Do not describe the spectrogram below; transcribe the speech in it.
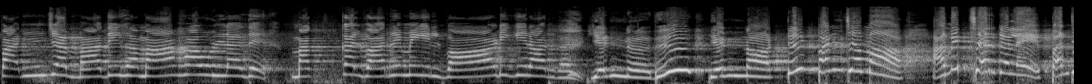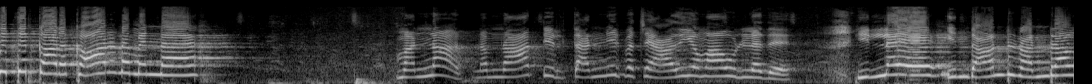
பஞ்சம் அதிகமாக உள்ளது. மக்கள் வறுமையில் வாடுகிறார்கள். என்னது? என் நாட்டில் பஞ்சமா? அமைச்சர்களே பஞ்சத்திற்கான மன்னார் நம் நாட்டில் தண்ணீர் பச்சை அதிகமாக உள்ளது. இல்லையே இந்த ஆண்டு நன்றாக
